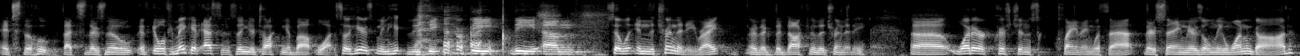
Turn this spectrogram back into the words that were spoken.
It's the who. That's, there's no, if, well, if you make it essence, then you're talking about what? So here's, I mean, the, the, the, the um, so in the Trinity, right? Or the, the doctrine of the Trinity, uh, what are Christians claiming with that? They're saying there's only one God,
